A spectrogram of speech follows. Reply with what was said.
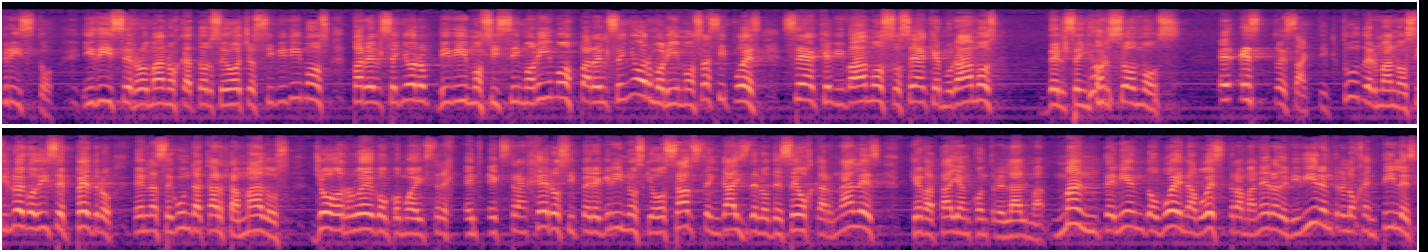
Cristo. Y dice Romanos 14, 8, si vivimos para el Señor, vivimos, y si morimos para el Señor, morimos. Así pues, sea que vivamos o sea que muramos, del Señor somos. E, esto es actitud, hermanos. Y luego dice Pedro en la segunda carta, amados, yo os ruego como extranjeros y peregrinos que os abstengáis de los deseos carnales que batallan contra el alma, manteniendo buena vuestra manera de vivir entre los gentiles,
